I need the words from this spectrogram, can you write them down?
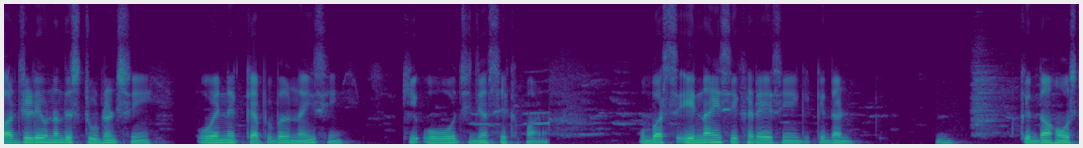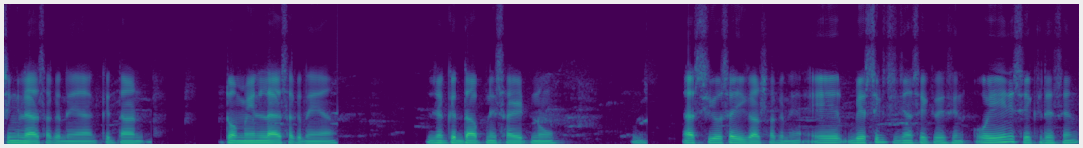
ਪਰ ਜਿਹੜੇ ਉਹਨਾਂ ਦੇ ਸਟੂਡੈਂਟ ਸੀ, ਉਹ ਇੰਨੇ ਕੈਪੇਬਲ ਨਹੀਂ ਸੀ ਕਿ ਉਹ ਚੀਜ਼ਾਂ ਸਿੱਖ ਪਾਣ। ਉਹ ਬਸ ਇੰਨਾ ਹੀ ਸਿੱਖ ਰਹੇ ਸੀ ਕਿ ਕਿਦਾਂ ਕਿਦਾਂ ਹੋਸਟਿੰਗ ਲੈ ਸਕਦੇ ਆ ਕਿਦਾਂ ਡੋਮੇਨ ਲੈ ਸਕਦੇ ਆ ਜਾਂ ਕਿਦਾਂ ਆਪਣੀ ਸਾਈਟ ਨੂੰ ਐਸਈਓ ਸਹੀ ਕਰ ਸਕਦੇ ਆ ਇਹ ਬੇਸਿਕ ਚੀਜ਼ਾਂ ਸਿੱਖ ਰਹੇ ਸਨ। ਉਹ ਇਹ ਨਹੀਂ ਸਿੱਖ ਰਹੇ ਸਨ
